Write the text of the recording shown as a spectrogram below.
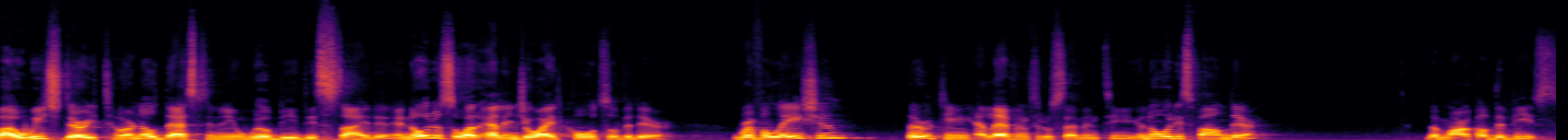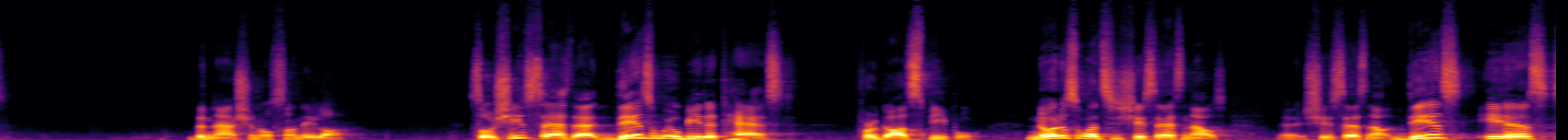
by which their eternal destiny will be decided. And notice what Ellen G. White quotes over there Revelation 13 11 through 17. You know what is found there? The mark of the beast the National Sunday Law. So she says that this will be the test for God's people. Notice what she says now. She says now, this is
